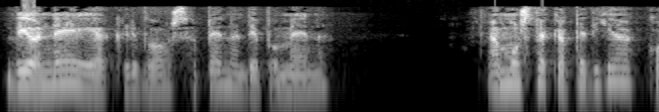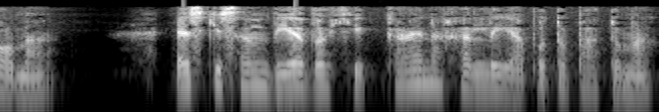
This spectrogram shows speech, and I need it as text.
Δύο νέοι ακριβώς απέναντι από μένα, αμούστακα παιδιά ακόμα, έσκησαν διαδοχικά ένα χαλί από το πάτωμα,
